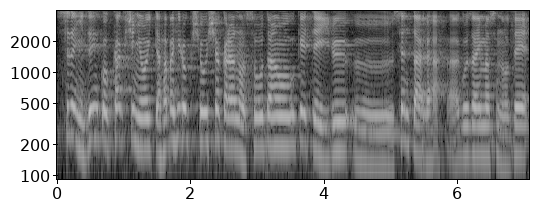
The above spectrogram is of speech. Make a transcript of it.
すでに全国各地において幅広く消費者からの相談を受けているセンターがございますので、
